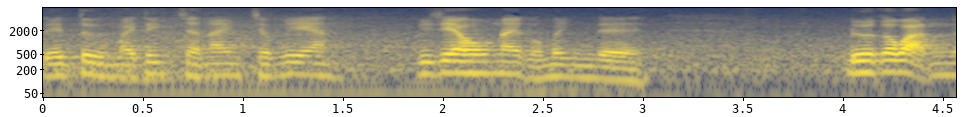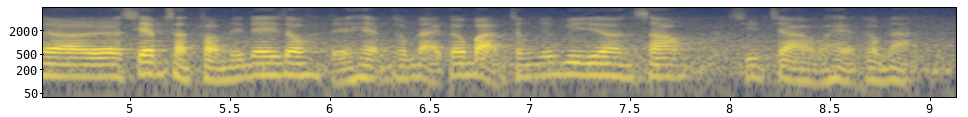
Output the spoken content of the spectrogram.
đến từ máy tính Trần Anh.vn video hôm nay của mình để đưa các bạn ờ, xem sản phẩm đến đây thôi. Để hẹn gặp lại các bạn trong những video lần sau. Xin chào và hẹn gặp lại.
